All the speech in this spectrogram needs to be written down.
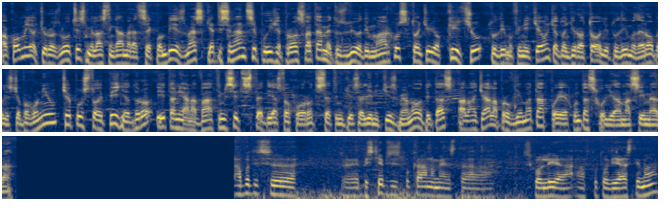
Ακόμη, ο κ. Λούτσης μιλά στην κάμερα της εκπομπής μας για τη συνάντηση που είχε πρόσφατα με τους δύο δημάρχους, τον κύριο Κίτσου του Δήμου Φινικαίων και τον κύριο Τόλι του Δήμου Δερόπολης και Πογονίου, και που στο επίκεντρο ήταν η αναβάθμιση της παιδείας στον χώρο της εθνικής ελληνικής μειονότητας, αλλά και άλλα προβλήματα που έχουν τα σχολεία μας σήμερα. Από τις ε, ε, επισκέψεις που κάνουμε στα σχολεία αυτό το διάστημα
